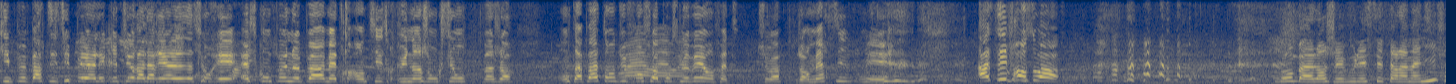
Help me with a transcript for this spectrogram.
qui peut participer à l'écriture, à la réalisation. Et est-ce qu'on peut ne pas mettre en titre une injonction? Enfin, genre, on t'a pas attendu Ouais, François ouais, pour se lever en fait. Tu vois? Genre, merci, mais. ah si, François Bon bah alors je vais vous laisser faire la manif.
